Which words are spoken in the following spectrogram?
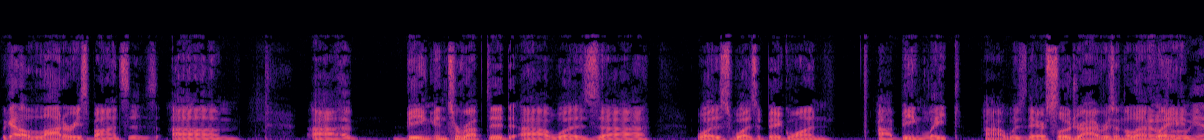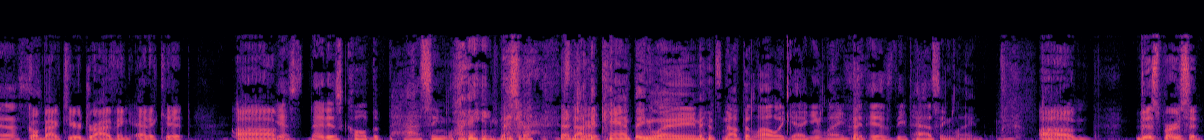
We got a lot of responses. Um, uh, being interrupted uh, was uh, was was a big one. Uh, being late uh, was there. Slow drivers in the left lane. Oh, lane. yes. Going back to your driving etiquette. Um, yes, that is called the passing lane. That's right. It's not the camping lane. It's not the lollygagging lane. It is the passing lane. Um, This person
